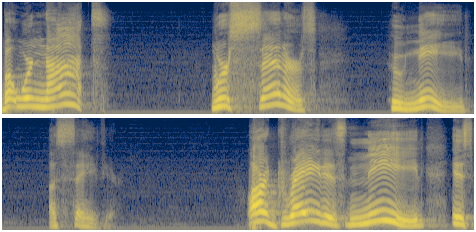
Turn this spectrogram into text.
but we're not. We're sinners who need a Savior. Our greatest need is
